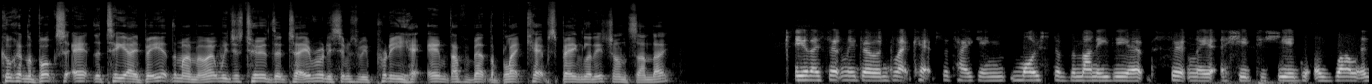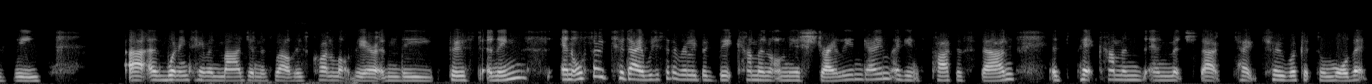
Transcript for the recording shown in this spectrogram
cooking the books at the TAB at the moment, mate? We just heard that uh, everybody seems to be pretty amped up about the Black Caps Bangladesh on Sunday. Yeah, they certainly do, and Black Caps are taking most of the money there, certainly a head to head, as well as the uh, a winning team in margin as well. There's quite a lot there in the first innings. And also today, we just had a really big bet come in on the Australian game against Pakistan. It's Pat Cummins and Mitch Starc take two wickets or more. That's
